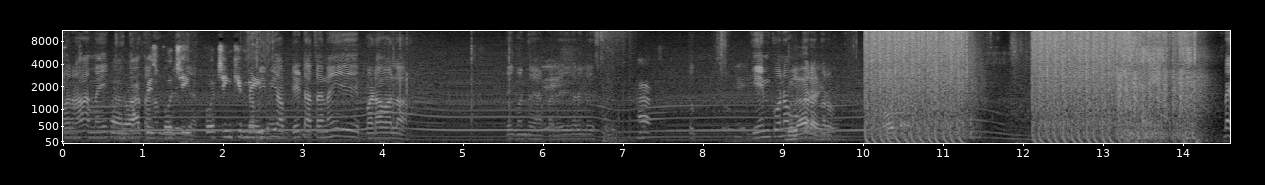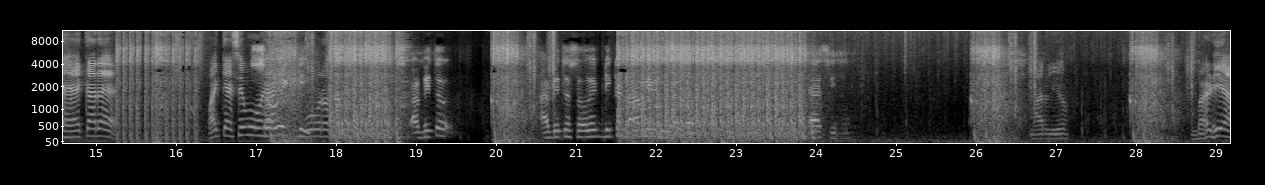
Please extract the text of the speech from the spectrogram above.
और हाँ मैं कोचिंग कोचिंग की कभी भी अपडेट आता है ना ये बड़ा वाला? एक बंदा यहाँ पर है इधर ले इसको हाँ। तो गेम को ना वो बुला करा करो। है। बे हैकर है। भाई कैसे वो है? वो हो रहा था अभी तो अभी तो सोविक डी का नाम ही नहीं हुआ था। है। मार लियो। बढ़िया।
